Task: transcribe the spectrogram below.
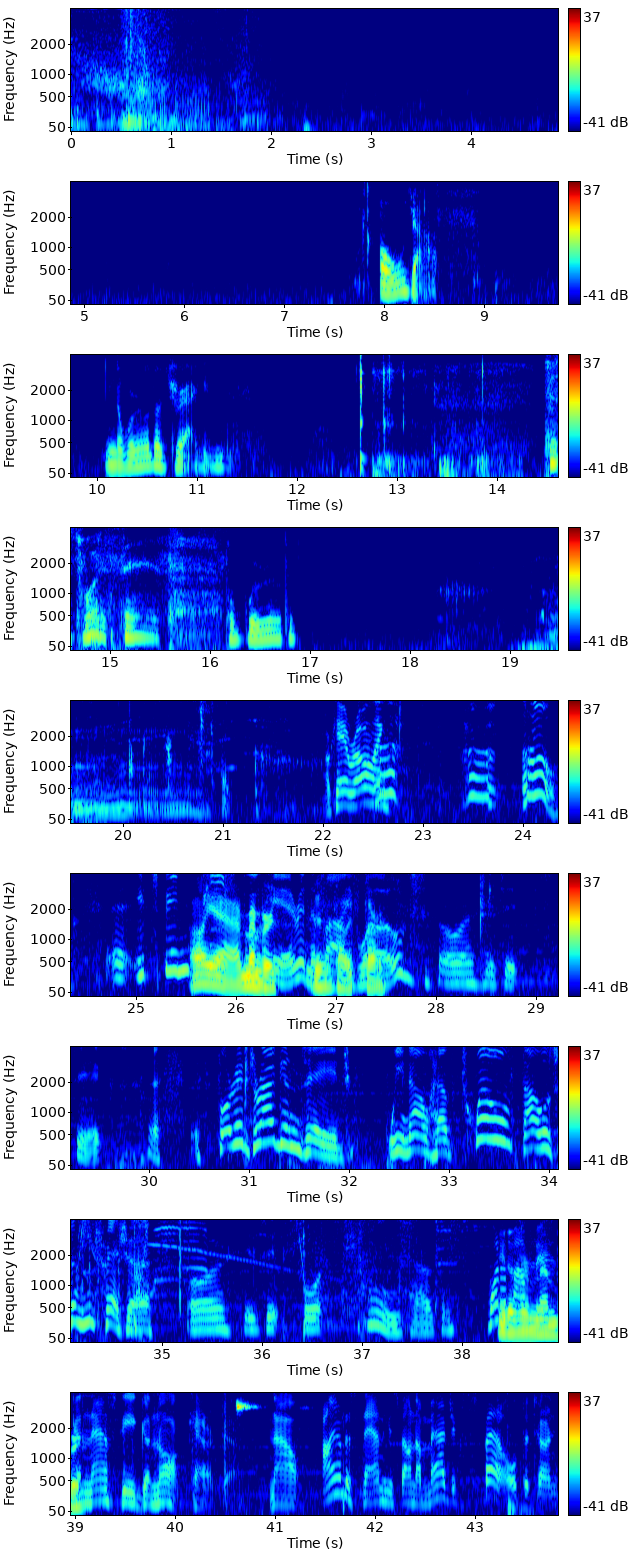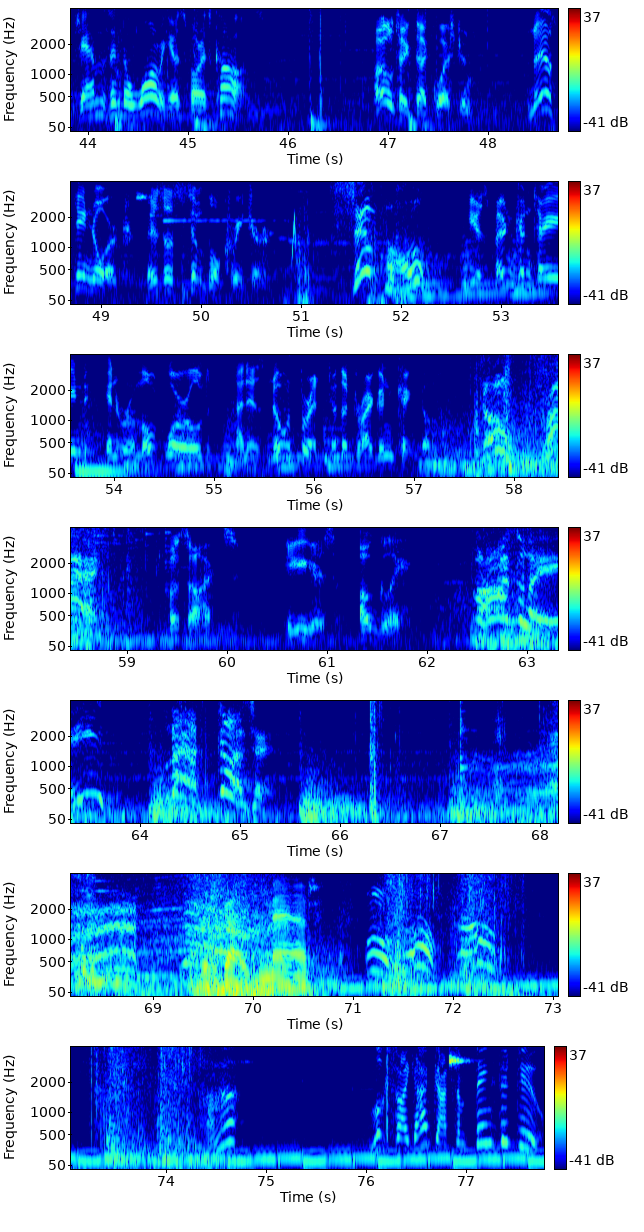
oh yes. In the world of dragons. Just what it says. The world of Okay, rolling. Uh, uh, oh, uh, it's been Oh, yeah, I peaceful remember here in the this is how it starts. worlds, or is it six? For a dragon's age, we now have 12,000 treasure, or is it 14,000? What He doesn't about remember. this Gnasty Gnorc character? Now, I understand he's found a magic spell to turn gems into warriors for his cause. I'll take that question. Gnasty Gnorc is a simple creature. Simple? He has been contained in a remote world and is no threat to the Dragon Kingdom. No threat? Besides, he is ugly. Ugly? That does it! This guy's mad. Huh? Looks like I've got some things to do.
